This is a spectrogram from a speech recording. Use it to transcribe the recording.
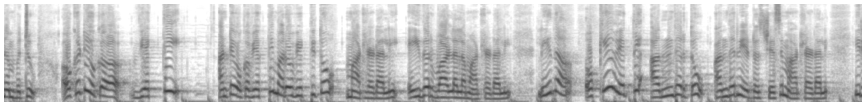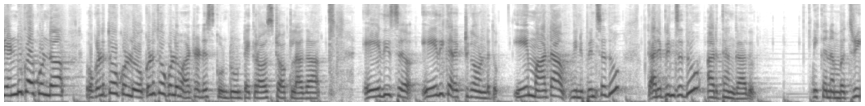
నెంబర్ టూ ఒకటి ఒక వ్యక్తి అంటే ఒక వ్యక్తి మరో వ్యక్తితో మాట్లాడాలి ఎయిదర్ వాళ్ళలా మాట్లాడాలి లేదా ఒకే వ్యక్తి అందరితో అందరిని అడ్రస్ చేసి మాట్లాడాలి. ఈ రెండు కాకుండా ఒకళ్ళతో ఒకళ్ళు ఒకళ్ళతో ఒకళ్ళు మాట్లాడేసుకుంటూ ఉంటే క్రాస్ టాక్ లాగా ఏది స- ఏది కరెక్ట్గా ఉండదు. ఏ మాట వినిపించదు కనిపించదు అర్థం కాదు. ఇక నెంబర్ త్రీ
